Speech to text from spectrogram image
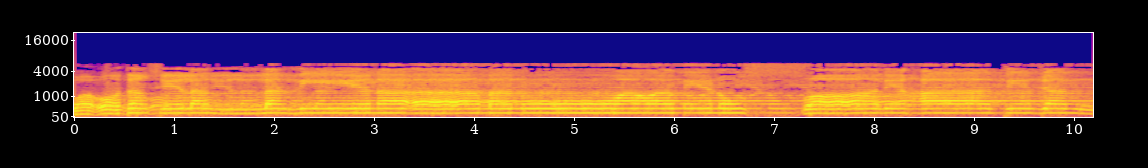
وأدخل الذين آمنوا وعملوا الصالحات جنات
